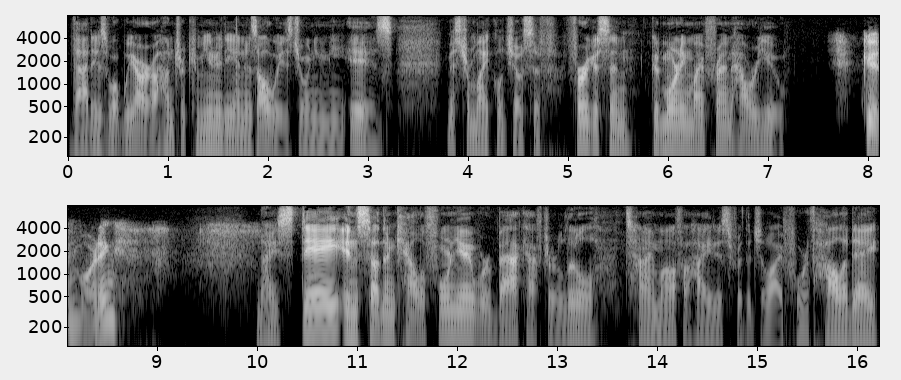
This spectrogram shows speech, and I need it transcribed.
that is what we are, a hunter community. And as always, joining me is Mr. Michael Joseph Ferguson. Good morning, my friend. How are you? Good morning. Nice day in Southern California. We're back after a little time off, a hiatus for the July 4th holiday.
